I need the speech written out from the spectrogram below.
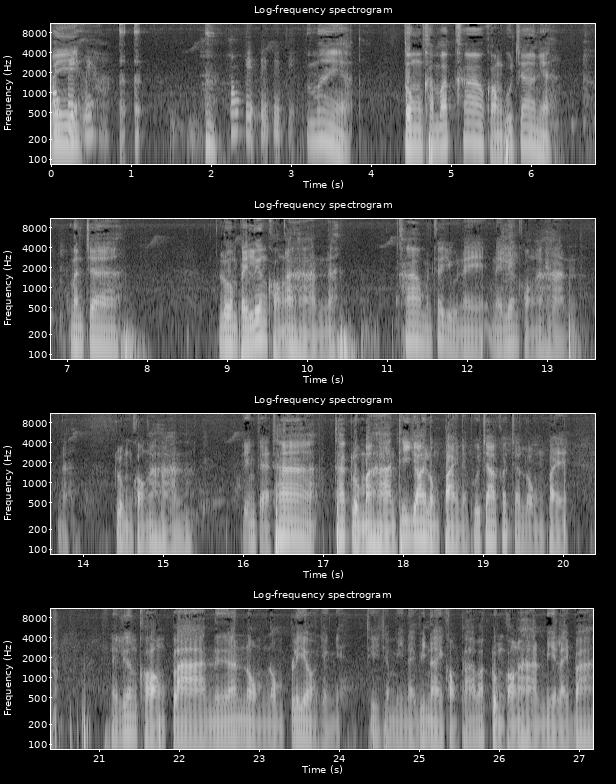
ต้องไม่เป๊ะไหมคะต้องเป๊ะเป๊ะเป๊ะเป๊ะไม่อะ ตรงคำว่าข้าวของผู้เจ้าเนี่ย มันจะรวมไปเรื่องของอาหารนะข้าวมันก็อยู่ในในเรื่องของอาหารนะกลุ่มของอาหาร เพียงแต่ถ้าถ้ากลุ่มอาหารที่ย่อยลงไปเนี่ยผู้เจ้าก็จะลงไปในเรื่องของปลาเนื้อนมนมเปรี้ยวอย่างเนี้ยที่จะมีในวินัยของพระว่ากลุ่มของอาหารมีอะไรบ้าง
